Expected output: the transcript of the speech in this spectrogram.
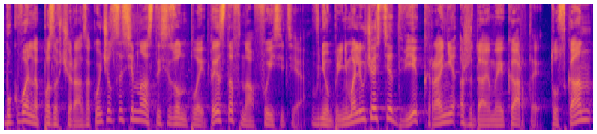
Буквально позавчера закончился 17 сезон плей-тестов на Faceit. В нем принимали участие две крайне ожидаемые карты – Tuscan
